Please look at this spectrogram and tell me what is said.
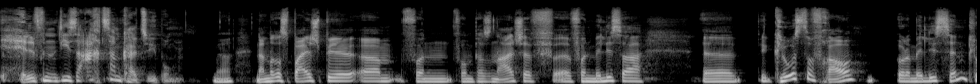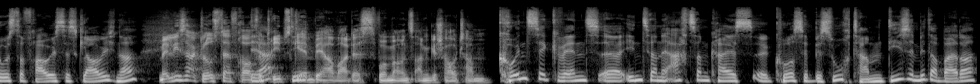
helfen diese Achtsamkeitsübungen. Ja. Ein anderes Beispiel ähm, von, vom Personalchef äh, von Melissa, äh, Klosterfrau, oder Melissen, Klosterfrau ist es, glaube ich, ne? Melissa Klosterfrau, ja, Vertriebs GmbH war das, wo wir uns angeschaut haben. Konsequent äh, interne Achtsamkeitskurse besucht haben. Diese Mitarbeiter,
